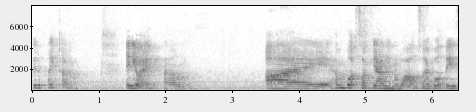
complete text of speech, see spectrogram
Bit of playtime. Anyway, um, I haven't bought sock yarn in a while, so I bought this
